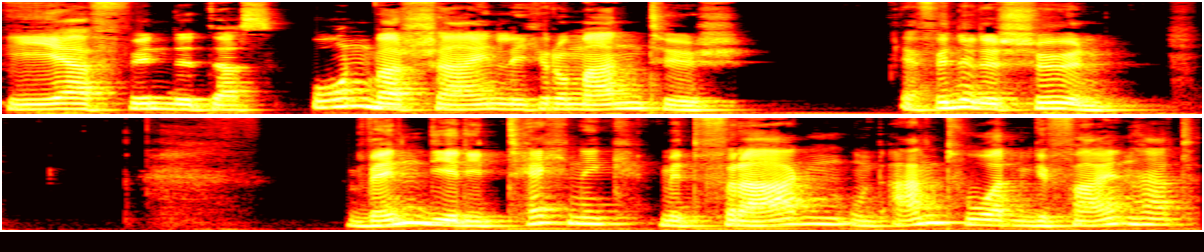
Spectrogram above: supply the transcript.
Er findet das unwahrscheinlich romantisch. Er findet es schön. Wenn dir die Technik mit Fragen und Antworten gefallen hat,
